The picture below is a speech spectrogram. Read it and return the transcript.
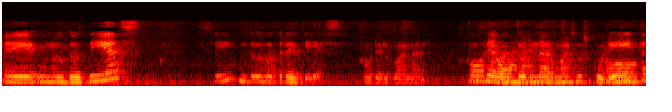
eh, unos dos días ¿sí? Dos o tres días por el banano. se va a tornar más oscurita.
